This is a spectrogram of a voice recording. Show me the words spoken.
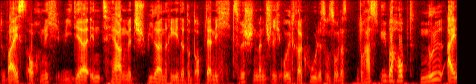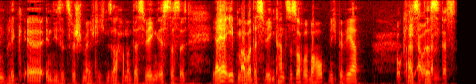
du weißt auch nicht, wie der intern mit Spielern redet und ob der nicht zwischenmenschlich ultra cool ist und so. Das, du hast überhaupt null Einblick äh, in diese zwischenmenschlichen Sachen und deswegen ist das, ja ja eben, aber deswegen kannst du es auch überhaupt nicht bewerten. Okay, also aber das, dann das,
